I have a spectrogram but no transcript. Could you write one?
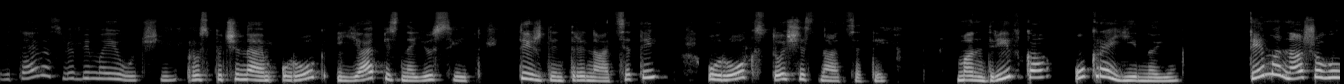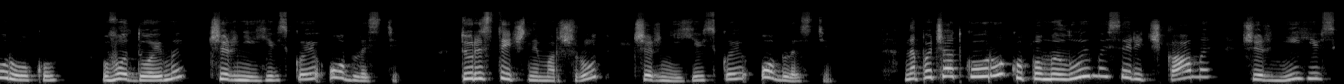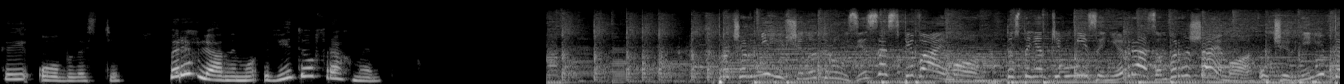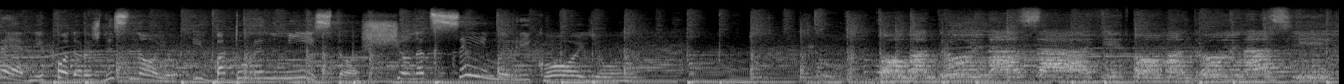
Вітаю вас, любі мої учні! Розпочинаємо урок і я пізнаю світ. Тиждень 13, урок 116. Мандрівка Україною. Тема нашого уроку водойми Чернігівської області. Туристичний маршрут Чернігівської області. На початку уроку помилуємося річками Чернігівської області. Переглянемо відеофрагмент. Про Чернігівщину, друзі, заспіваємо. До стоянки в Мізені разом вирушаємо. У Чернігів древній подорож десною. І в Батурин місто, що над цими рікою. Помандруй на захід, помандруй на схід.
